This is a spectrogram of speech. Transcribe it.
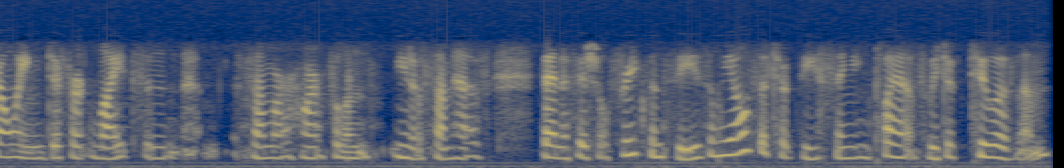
showing different lights and some are harmful and you know some have beneficial frequencies. And we also took these singing plants. We took two of them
